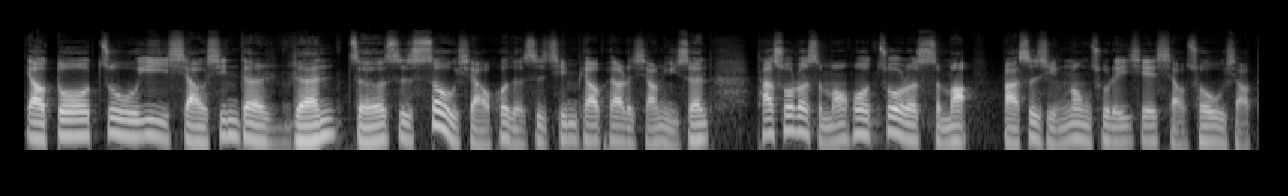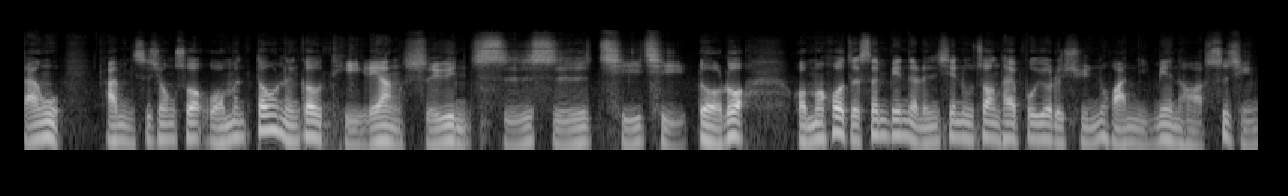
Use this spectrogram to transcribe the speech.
要多注意小心的人，则是瘦小或者是轻飘飘的小女生。她说了什么或做了什么，把事情弄出了一些小错误、小耽误。阿明师兄说，我们都能够体谅时运时时起起落落，我们或者身边的人陷入状态不优的循环里面哈，事情。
